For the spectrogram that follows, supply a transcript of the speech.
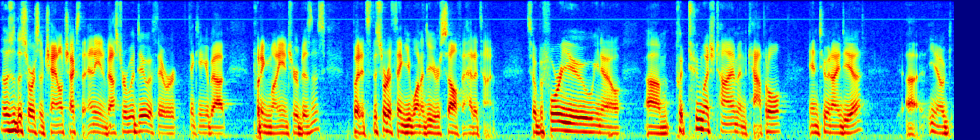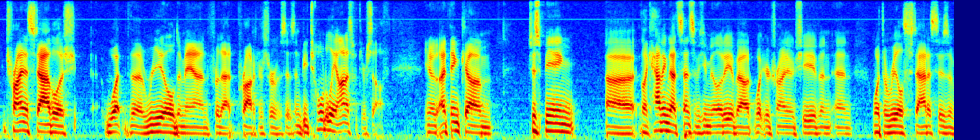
those are the sorts of channel checks that any investor would do if they were thinking about putting money into your business. But it's the sort of thing you want to do yourself ahead of time. So before you, you know, um, put too much time and capital into an idea, uh, you know, try and establish what the real demand for that product or service is, and be totally honest with yourself. You know, I think um, just being uh, like having that sense of humility about what you're trying to achieve and, and what the real status is of,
